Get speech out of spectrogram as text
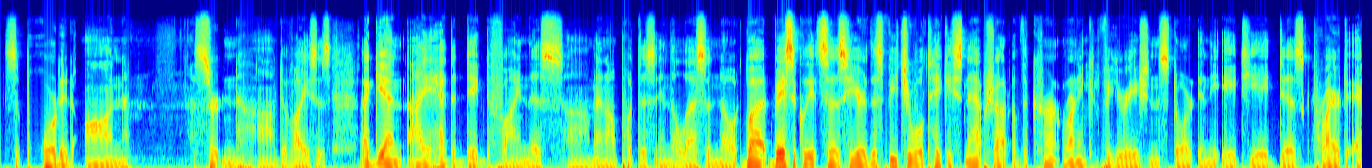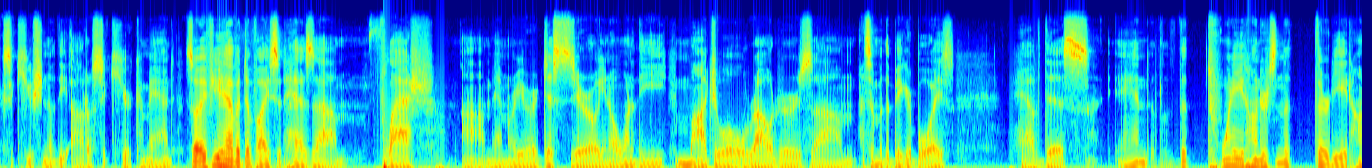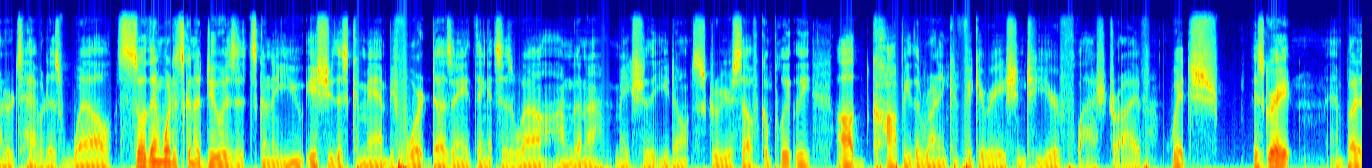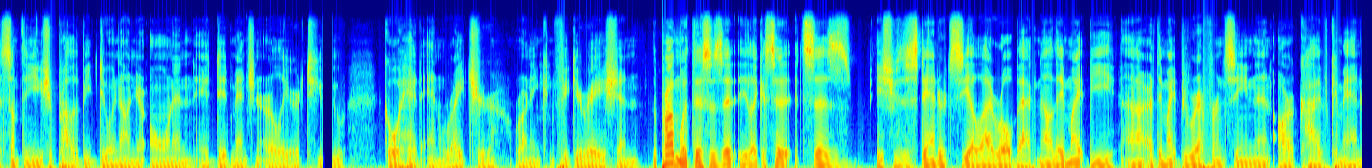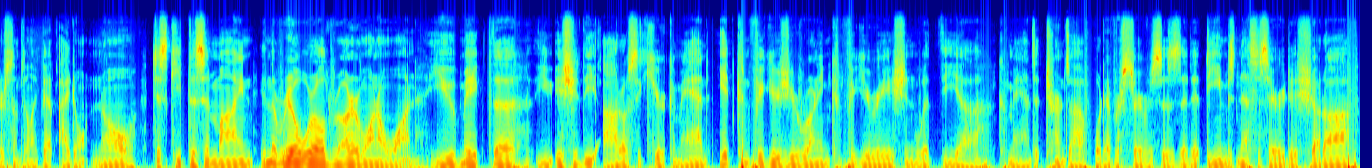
supported on certain uh, devices. Again, I had to dig to find this, um, and I'll put this in the lesson note. But basically, it says here this feature will take a snapshot of the current running configuration stored in the ATA disk prior to execution of the auto secure command. So if you have a device that has um, flash uh, memory or disk zero, you know, one of the module routers, um, some of the bigger boys have this and the 2800s and the 3800s have it as well. So then what it's going to do is it's going to you issue this command before it does anything. It says, well, I'm going to make sure that you don't screw yourself completely. I'll copy the running configuration to your flash drive, which is great, but it's something you should probably be doing on your own. And it did mention earlier to go ahead and write your running configuration. The problem with this is that, like I said, it says issues a standard CLI rollback. Now they might be, uh, or they might be referencing an archive command or something like that. I don't know. Just keep this in mind. In the real world router 101, you make the, you issue the auto secure command. It configures your running configuration with the uh, commands. It turns off whatever services that it deems necessary to shut off.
